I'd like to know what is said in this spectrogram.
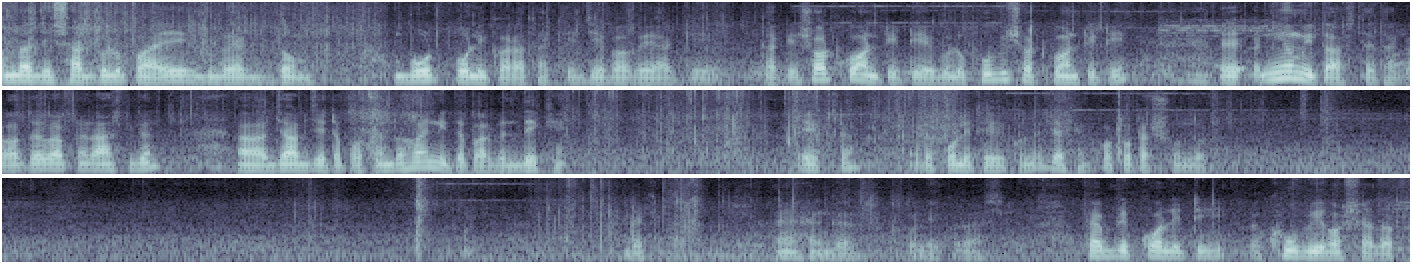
আমরা যে শার্টগুলো পাই, এগুলো একদম বোর্ড পলি করা থাকে, যেভাবে আর কি থাকে। শর্ট কোয়ান্টিটি এগুলো, খুবই শর্ট কোয়ান্টিটি নিয়মিত আসতে থাকে। অতএব আপনারা আসবেন যার যেটা পছন্দ হয়, নিতে পারবেন দেখে। একটা। এটা পলি থেকে খুলে দেখেন কতটা সুন্দর। দেখেন হ্যাঁ হ্যাঙ্গার পলি করা আছে। ফ্যাব্রিক কোয়ালিটি খুবই অসাধারণ।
